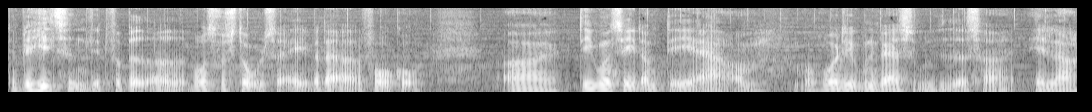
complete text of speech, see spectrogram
Den bliver hele tiden lidt forbedret, vores forståelse af, hvad der foregår. Og det er uanset om det er om, hvor hurtigt universet udvider sig, eller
